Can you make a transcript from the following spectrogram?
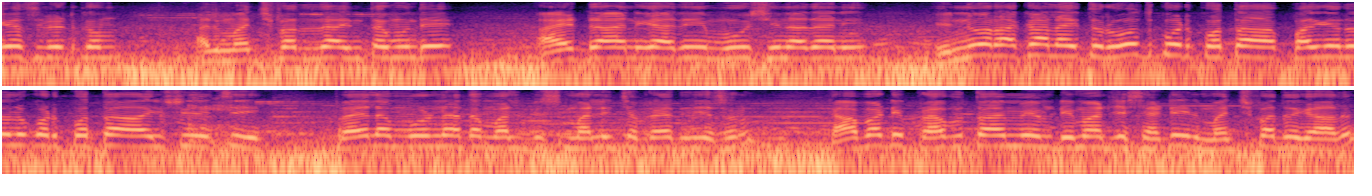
కేసులు పెట్టుకోం అది మంచి పద్ధతి ఇంతకుముందే. హైడ్రా అని కానీ మూసినది అని ఎన్నో రకాలు అయితే రోజు కూడా కొత్త పదిహేను రోజులు కూడా కొత్త ఇష్యూ తెచ్చి ప్రజల మూడునేత మళ్ళీ మళ్ళించే ప్రయత్నం చేశారు కాబట్టి ప్రభుత్వం మేము డిమాండ్ చేసి అంటే ఇది మంచి పద్ధతి కాదు.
